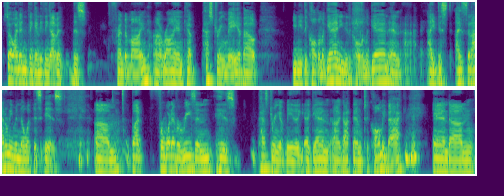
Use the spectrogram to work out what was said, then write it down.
So I didn't think anything of it. This friend of mine, uh, Ryan, kept pestering me about you need to call them again. You need to call them again. And I just, I said, I don't even know what this is. Um, but for whatever reason, his pestering of me again uh, got them to call me back. Mm-hmm. And um,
